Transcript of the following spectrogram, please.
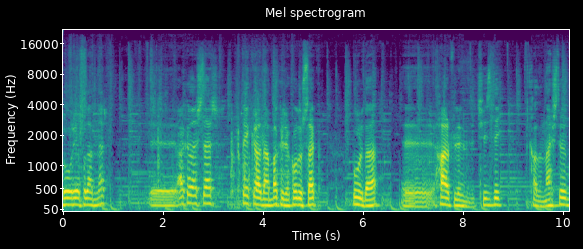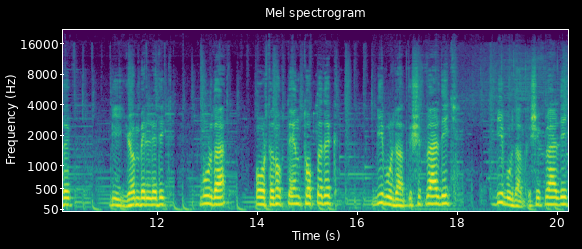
Doğru yapılanlar. Ee, arkadaşlar tekrardan bakacak olursak burada e, harflerimizi çizdik, kalınlaştırdık, bir yön belirledik. Burada orta noktaya topladık. Bir buradan ışık verdik. Bir buradan ışık verdik.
